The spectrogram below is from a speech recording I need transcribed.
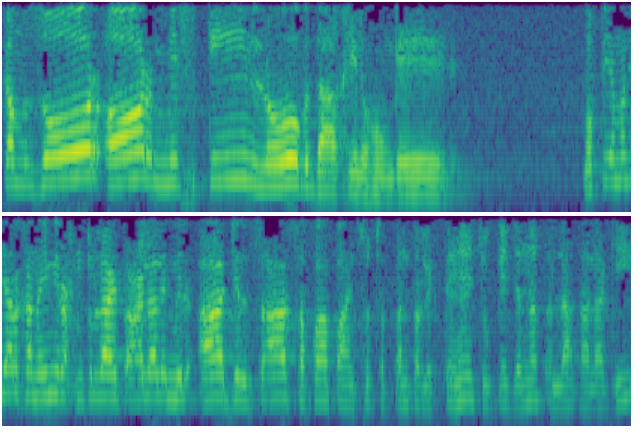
کمزور اور مسکین لوگ داخل ہوں گے۔ مفتی احمد یار خنعمی رحمۃ اللہ تعالی علیہ مر جلسہ صفا پانچ سو چھپن پر لکھتے ہیں، چونکہ جنت اللہ تعالیٰ کی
